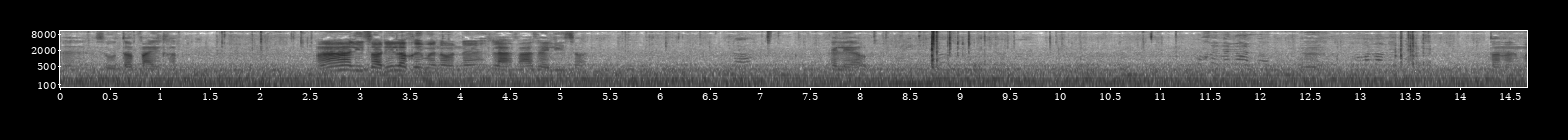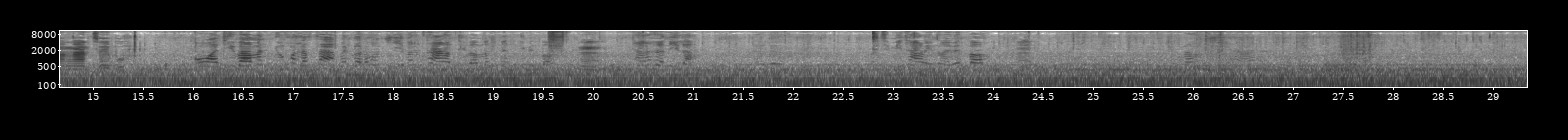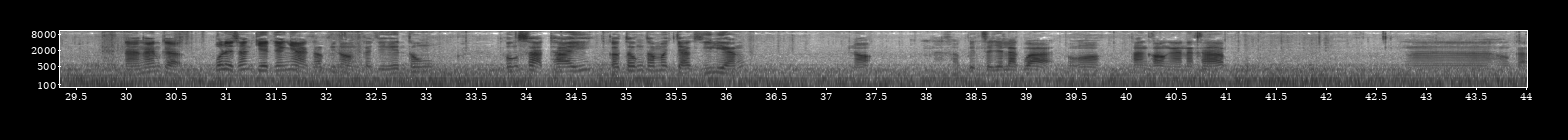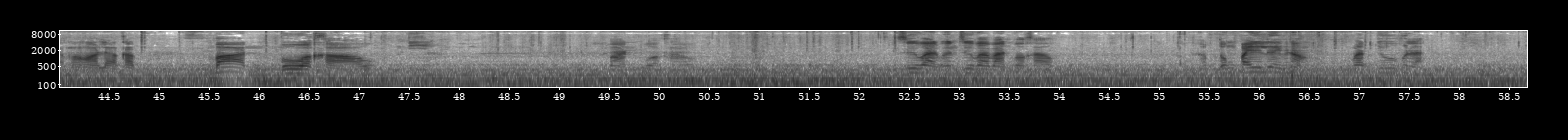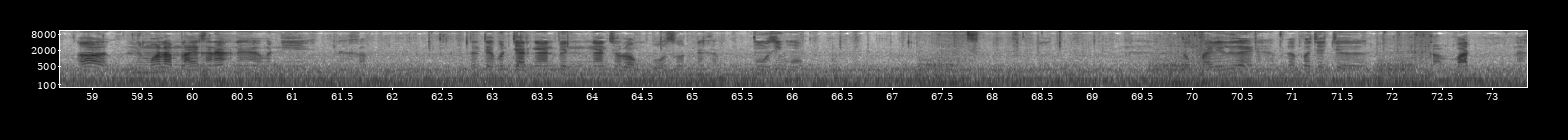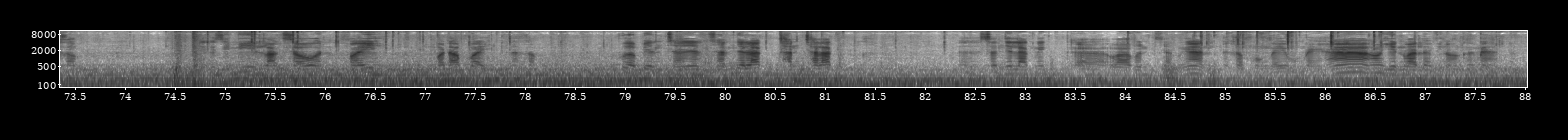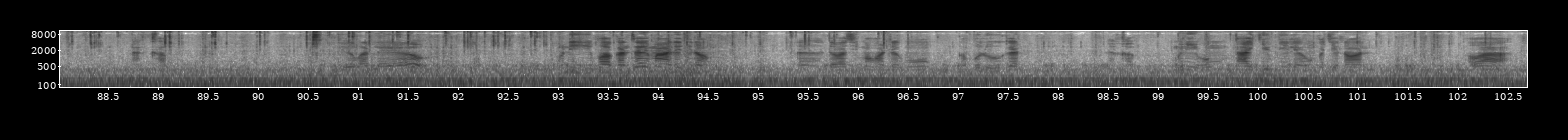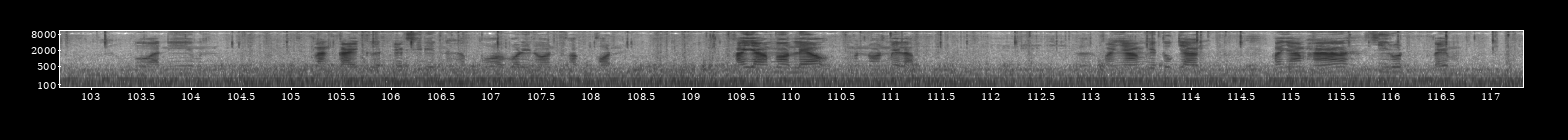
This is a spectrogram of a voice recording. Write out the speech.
เออสู่ต่อไปครับอ่ารีสอร์ทนี้เราเคยมานอนนะลาฟ้าใสรีสอร์ทเหรอใช่แล้ว เขาเคยมานอนเหรอ เออ เขามานอนที่ไหน ตอนนั้นมางานใส่ปุ๊บ อ๋อที่ว่ามันอยู่คนรักษาเป็นบ่แล้วเขาขี่มันทางที่ว่ามันเป็นที่เป็นบ่ อืม ทางเธอนี่ล่ะเออเออที่มีทางหน่อยๆเป็นบ่ อืม แล้วเขาขี่หาน่ะ หนางานกั บบ่ได้สังเกตหยังยากครับพี่น้องก็จะเห็นธงธงศาสตร์ไทยกับธงธรรมจักรสีเหลืองเนาะนะครับเป็นสัญลักษณ์ว่าอ๋อทางเข้างานนะครับอ่าเฮากะมาฮอดแล้วครับ บ้านบัวขาวนี่บ้านบัวขาวซื้อบ้านเพิ่นซื้อว่าบ้านบัวขาวครับตรงไปเรื่อยๆพี่น้องวัดอยู่พุ่นละ ก็มีหมอลำหลายคณะนะฮะวันนี้นะครับ ตั้งแต่บนจัดงานเป็นงานฉลองโบสถนะครับหมู่สิบหกตรงไปเรื่อยๆนะครับ แล้วก็จะเจอกับวัดนะครับนี่ก็สิมีลักเสาอันไฟประดับไว้นะครับ เพื่อเป็นสัญสญลักษณ์ชันชลักษณ์สัญลักษณ์นี่ว่าเพิ่นจัดงานนะครับหมองใดหมองใดฮ่าเขาเห็นวัดแล้วพี่น้องข้างหน้า อวัดแล้ววันนี้พอกันใช้มาได้พี่น้องเอ่อแต่ว่าสิมาหอดจากโมงกับบรู้กันนะครับวันนี้ผมถ่ายคลิปนี้แล้วผมก็จะนอน เพราะว่าเมื่อวานนี้มันร่างกายเกิดอุบิเหตุนะครับ เพราะว่าบรินอนพักผ่อนพยายามนอนแล้วมันนอนไม่หลับเออพยายามเห็นทุกอย่าง พยายามหาขี่รถไป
